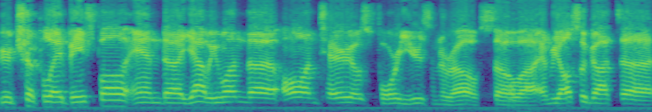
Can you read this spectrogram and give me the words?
we were AAA baseball, and uh, yeah, we won the All Ontario's four years in a row. So, uh, and we also got uh,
